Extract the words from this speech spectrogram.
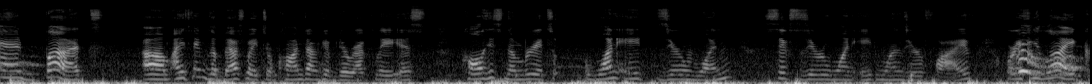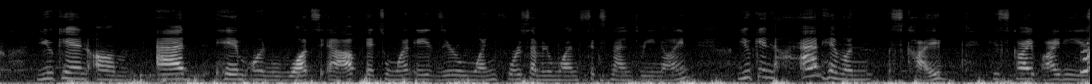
And but um, i think the best way to contact him directly is call his number. It's 1801 601 8105 or if you like you can um, add him on whatsapp. It's 1801 471 6939 you can add him on skype. His skype id is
